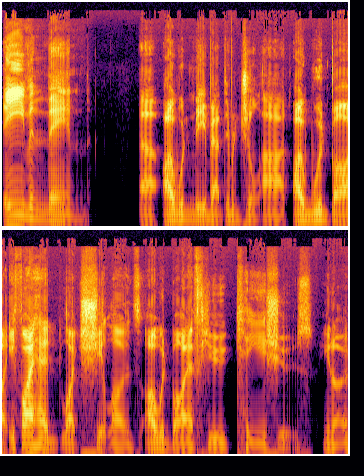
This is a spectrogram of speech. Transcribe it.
even then, uh, I wouldn't be about the original art. I would buy if I had like shitloads. I would buy a few key issues. You know,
